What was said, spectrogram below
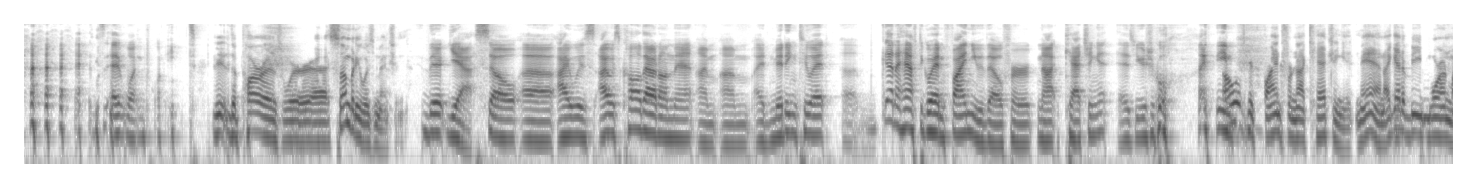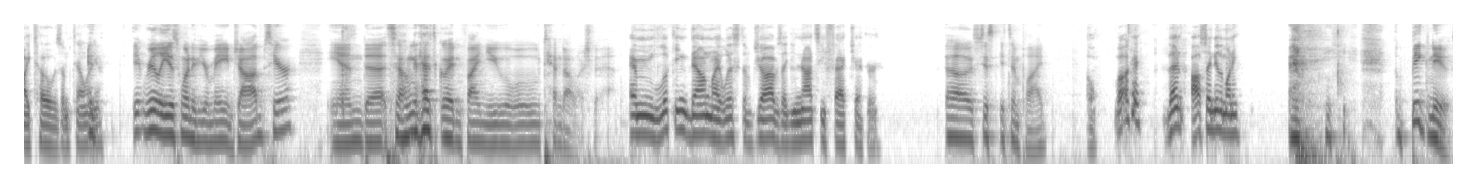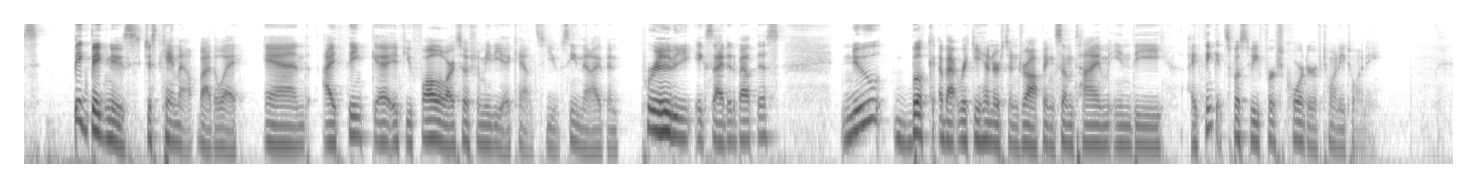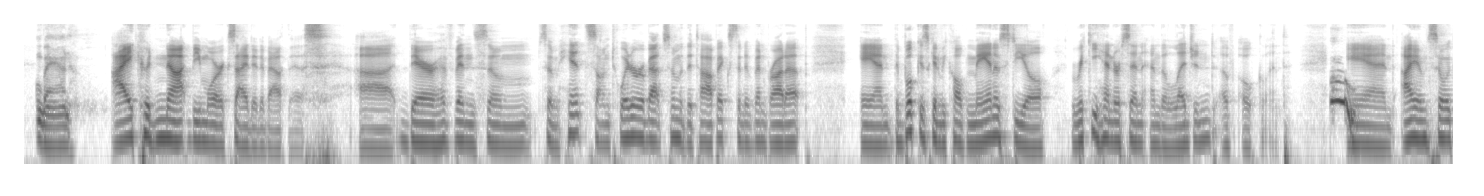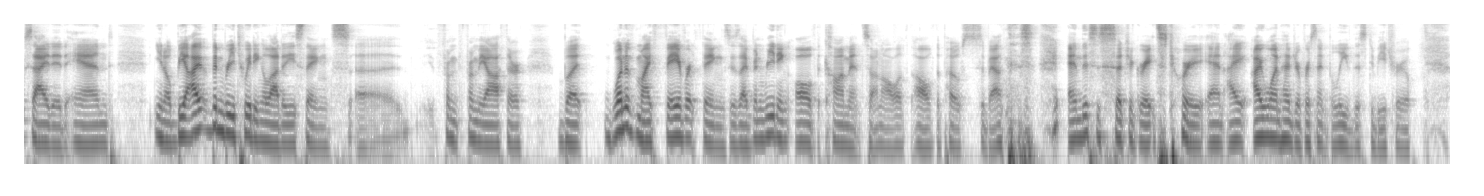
at one point the, the Parras where uh, somebody was mentioned. There, yeah. So uh, I was I was called out on that. I'm I'm admitting to it. Uh, gonna have to go ahead and fine you though for not catching it as usual. I mean, I always get fined for not catching it. Man, I got to be more on my toes. I'm telling it, you. It really is one of your main jobs here, and uh, so I'm gonna have to go ahead and fine you ten dollars for that. I'm looking down my list of jobs. I do not see fact checker. Oh, it's just it's implied. Oh well, okay. Then I'll send you the money. big news. Big, big news just came out, by the way. And I think uh, if you follow our social media accounts, you've seen that I've been pretty excited about this. New book about Rickey Henderson dropping sometime in the, I think it's supposed to be first quarter of 2020. Oh, man. I could not be more excited about this. Uh, there have been some some hints on Twitter about some of the topics that have been brought up, and the book is going to be called Man of Steel: Rickey Henderson and the Legend of Oakland. Ooh. And I am so excited, and you know, be, I've been retweeting a lot of these things uh, from from the author, but one of my favorite things is I've been reading all of the comments on all of all of the posts about this, and this is such a great story, and I I 100% believe this to be true.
